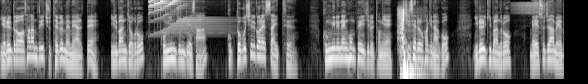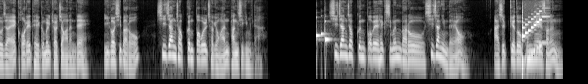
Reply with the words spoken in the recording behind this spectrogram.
예를 들어 사람들이 주택을 매매할 때 일반적으로 공인중개사, 국토부 실거래 사이트, 국민은행 홈페이지를 통해 시세를 확인하고 이를 기반으로 매수자 매도자의 거래 대금을 결정하는데 이것이 바로 시장 접근법을 적용한 방식입니다. 시장 접근법의 핵심은 바로 시장인데요. 아쉽게도 국내에서는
